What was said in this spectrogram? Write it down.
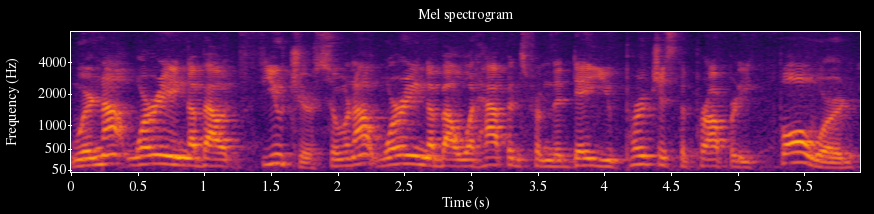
We're not worrying about future. So we're not worrying about what happens from the day you purchase the property forward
